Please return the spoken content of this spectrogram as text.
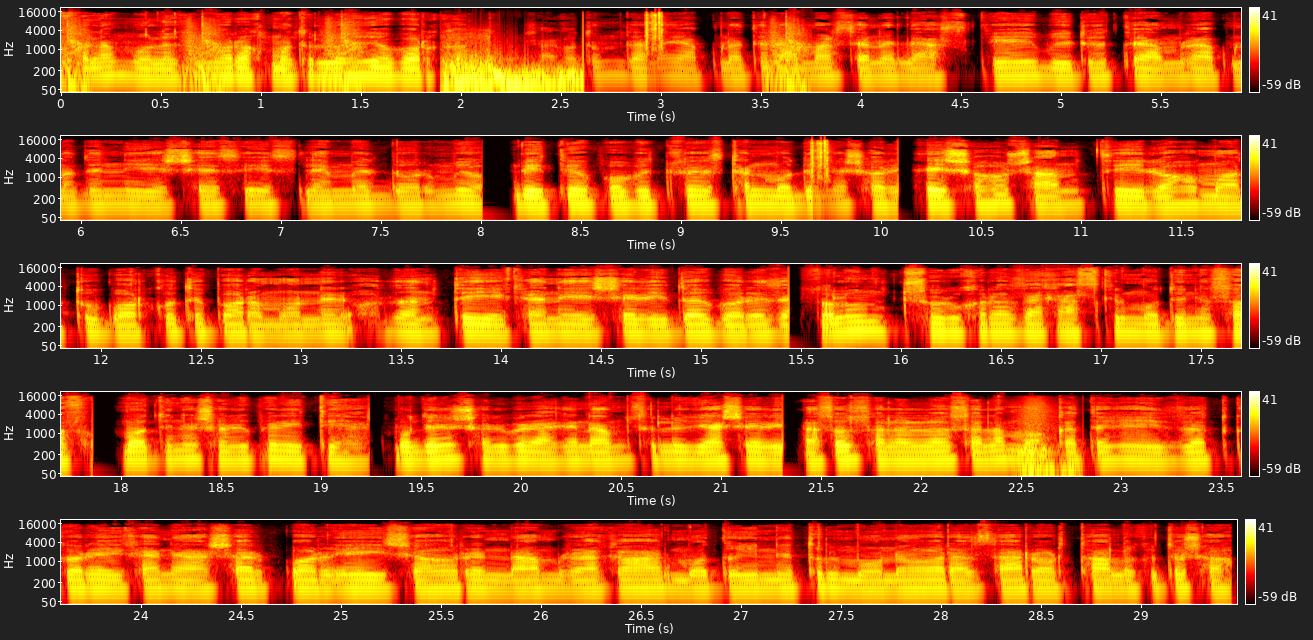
আসসালামু আলাইকুম রহমতুল্লাহি বরকাত স্বাগতম জানাই আপনাদের আমার চ্যানেলে। আজকে এই ভিডিওতে আমরা আপনাদের নিয়ে এসেছি ইসলামের ধর্মীয় দ্বিতীয় পবিত্র স্থান মদিনা শরীফ। এই সহ শান্তি, রহমত ও বরকতে পরা মনের অজান্তেই এখানে এসে হৃদয় ভরে যায়। চলুন শুরু করা যাক আজকের মদিনে সফর। মদিনা শরীফের ইতিহাস। মদিনা শরীফের আগে নাম ছিল ইয়া শরীফ রাসুল সাল্লাহ সাল্লাম মক্কা থেকে হিজরত করে এখানে আসার পর এই শহরের নাম রাখা হয় মদিনাতুল মোনাওয়ারা, যার অর্থ আলোকিত শহর।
